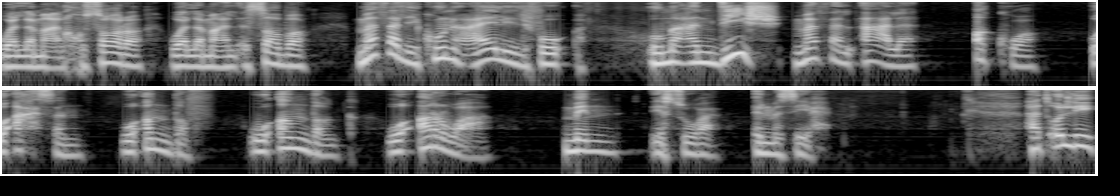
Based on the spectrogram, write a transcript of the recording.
ولا مع الخسارة ولا مع الإصابة مثل يكون عالي لفوق وما عنديش مثل أعلى أقوى وأحسن وانظف وأنضج وأروع من يسوع المسيح. هتقول لي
